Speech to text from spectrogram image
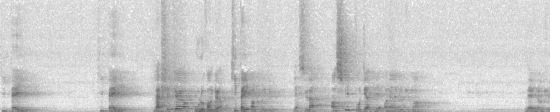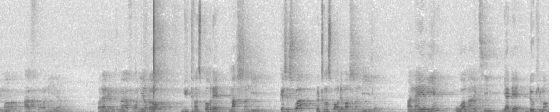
Qui paye Qui paye L'acheteur ou le vendeur Qui paye entre les deux Il y a cela. Ensuite, pour terminer, on a les documents. Les documents à fournir. On a les documents à fournir lors du transport des marchandises. Que ce soit le transport de marchandises en aérien ou en maritime, il y a des documents.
